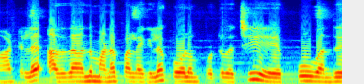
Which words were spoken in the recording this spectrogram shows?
மாட்டல அதுதான் வந்து மணப்பலகையில கோலம் போட்டு வச்சு பூ வந்து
